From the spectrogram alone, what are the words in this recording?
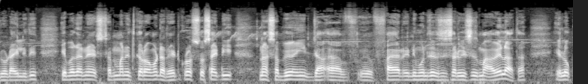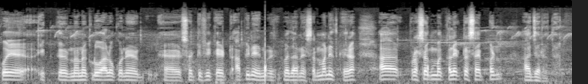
જોડાયેલી હતી. એ બધાને સન્માનિત કરવા માટે રેડ ક્રોસ સોસાયટીના સભ્યો અહીં ફાયર એન્ડ ઇમરજન્સી સર્વિસીસમાં આવેલા હતા. એ લોકોએ એક નાનકડું આ લોકોને સર્ટિફિકેટ આપીને બધાને સન્માનિત કર્યા. આ પ્રસંગમાં કલેક્ટર સાહેબ પણ હાજર હતા.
